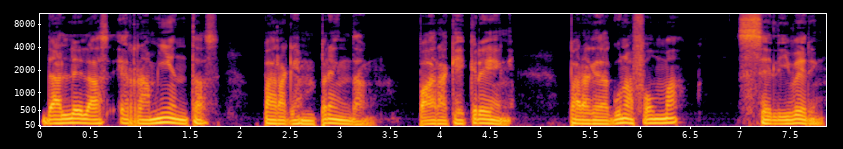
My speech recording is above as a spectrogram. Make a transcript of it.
darle las herramientas para que emprendan, para que creen, para que de alguna forma se liberen,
